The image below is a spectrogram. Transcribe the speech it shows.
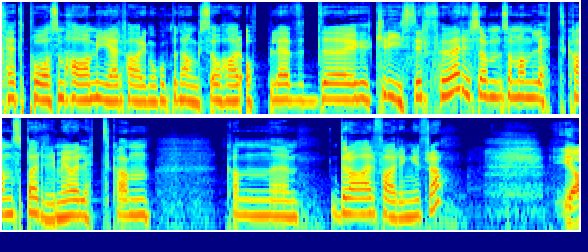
tett på, som har mye erfaring og kompetanse og har opplevd kriser før, som, som man lett kan spare med og lett kan, kan dra erfaringer fra? Ja,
